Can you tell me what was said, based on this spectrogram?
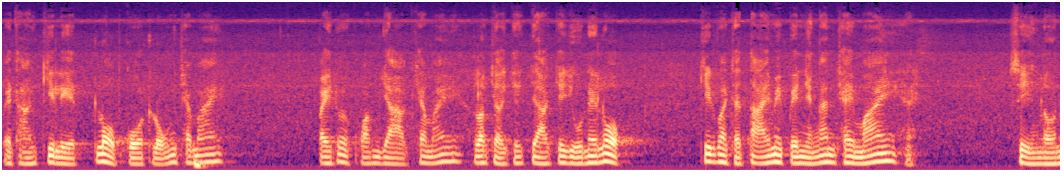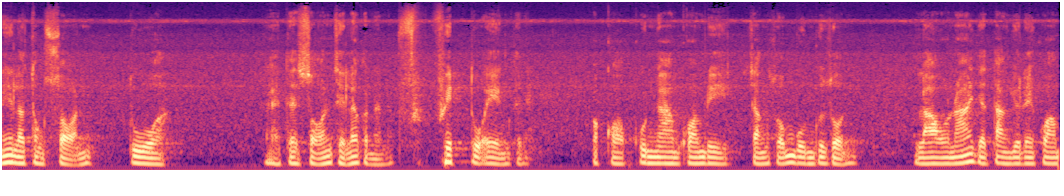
ไปทางกิเลสโลภโกรธหลงใช่ไหมไปด้วยความอยากใช่ไหมเราจะอยากจะอยู่ในโลก คิดว่าจะตายไม่เป็นอย่างนั้นใช่ไหมสิ่งเหล่านี้เราต้องสอนตัวแต่สอนเสร็จแล้วก็นั้นฟิตตัวเองเลยประกอบคุณงามความดี สังสมบุญกุศล เรานะจะตั้งอยู่ในความ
